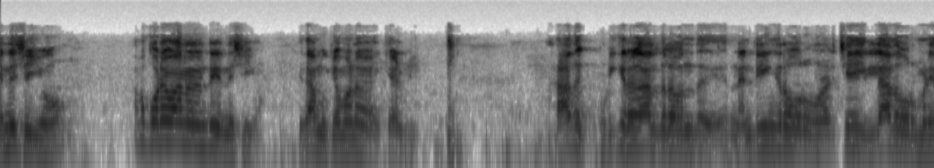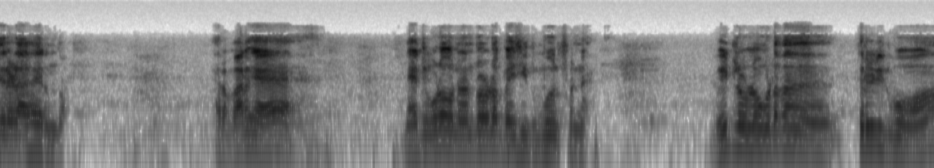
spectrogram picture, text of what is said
என்ன செய்யும்? அப்போ குறைவான நன்றி என்ன செய்யும்? இதான் முக்கியமான கேள்வி. அதாவது குடிக்கிற காலத்தில் வந்து நன்றிங்கிற ஒரு உணர்ச்சியே இல்லாத ஒரு மனிதர்களாக இருந்தோம். வேற பாருங்கள் நேற்று கூட ஒரு நண்பரோட பேசிட்டு போய் சொன்னேன். வீட்டில் உள்ளவங்ககிட்ட தான் திருடிட்டு போவோம்.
